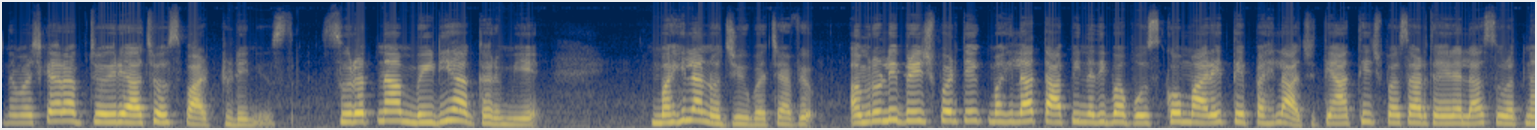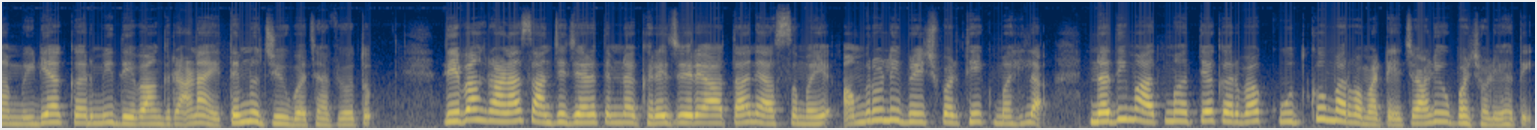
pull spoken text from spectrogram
નમસ્કાર, આપ જોઈ રહ્યા છો સ્પાર્ક ટુડે ન્યૂઝ સુરતના મીડિયા કર્મીએ મહિલાનો જીવ બચાવ્યો. અમરોલી બ્રિજ પરથી એક મહિલા તાપી નદીમાં ભૂસકો મારે તે પહેલાં જ ત્યાંથી જ પસાર થઈ રહેલા સુરતના મીડિયા કર્મી દેવાંગ રાણાએ તેમનો જીવ બચાવ્યો હતો. દેવાંગ રાણા સાંજે જ્યારે તેમના ઘરે જઈ રહ્યા હતા અને આ સમયે અમરોલી બ્રિજ પરથી એક મહિલા નદીમાં આત્મહત્યા કરવા કૂદકો મારવા માટે જાળી ઉપર ચડી હતી.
